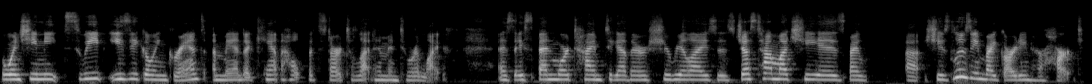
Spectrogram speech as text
But when she meets sweet, easygoing Grant, Amanda can't help but start to let him into her life. As they spend more time together, she realizes just how much he is by uh, she is losing by guarding her heart.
